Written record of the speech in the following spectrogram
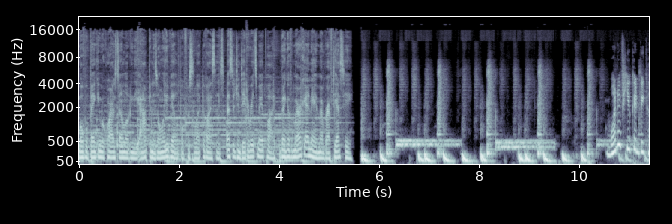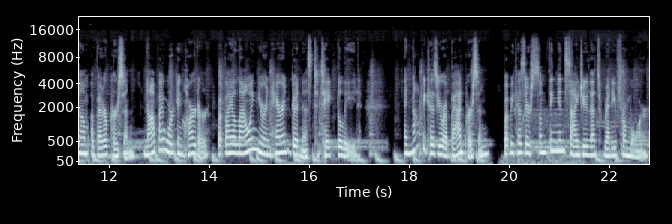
Mobile banking requires downloading the app and is only available for select devices. Message and data rates may apply. Bank of America and a member FDIC. What if you could become a better person, not by working harder, but by allowing your inherent goodness to take the lead? And not because you're a bad person, but because there's something inside you that's ready for more.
